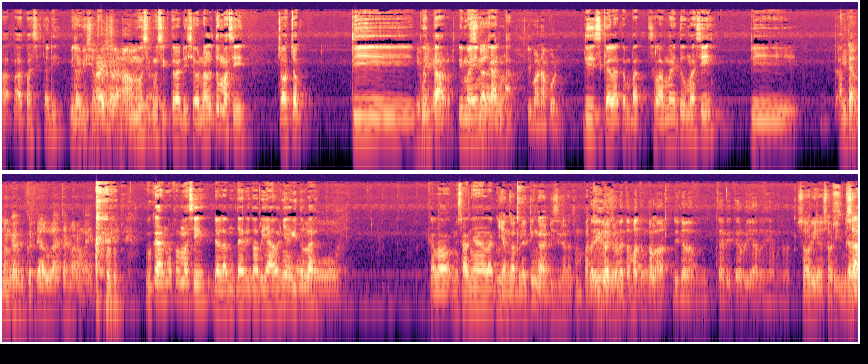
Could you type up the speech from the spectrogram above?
apa apa sih tadi? Bilang Tradisional. musik-musik tradisional itu masih cocok diputar Di segala dimainkan tempat. di mana pun. Di segala tempat. Selama itu masih di tidak mengganggu kedaulatan orang lain. Bukan apa masih dalam teritorialnya gitulah. Oh, kalau misalnya lagu ya nggak berarti nggak di segala tempat berarti nggak ada tempat kan kalau di dalam teritorialnya menurut sorry ya sorry Segala misal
